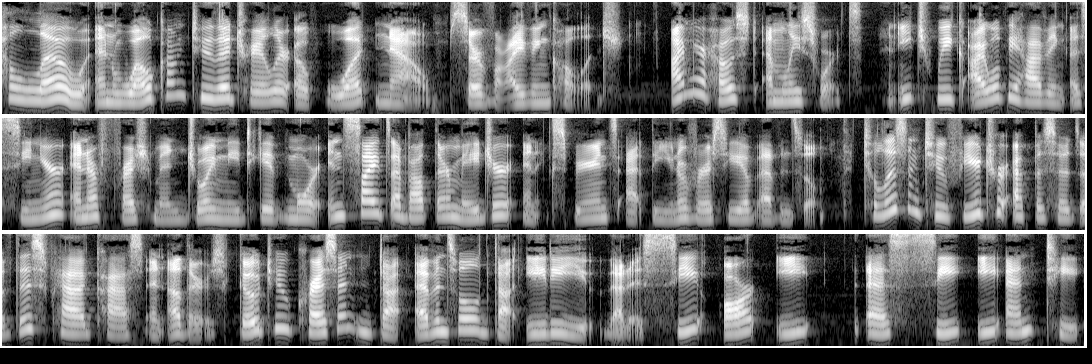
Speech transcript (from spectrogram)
Hello, and welcome to the trailer of What Now? Surviving College. I'm your host, Emily Schwartz, and each week I will be having a senior and a freshman join me to give more insights about their major and experience at the University of Evansville. To listen to future episodes of this podcast and others, go to crescent.evansville.edu. That is C R E S C E N T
